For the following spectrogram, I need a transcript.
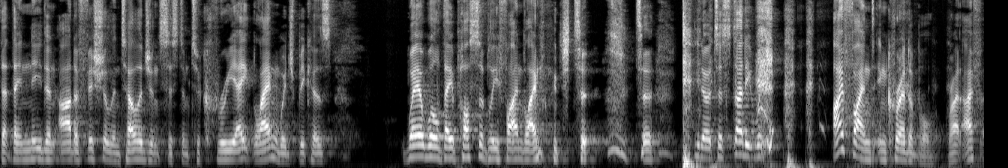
That they need an artificial intelligence system to create language because where will they possibly find language to to you know to study which I find incredible, right? I f-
